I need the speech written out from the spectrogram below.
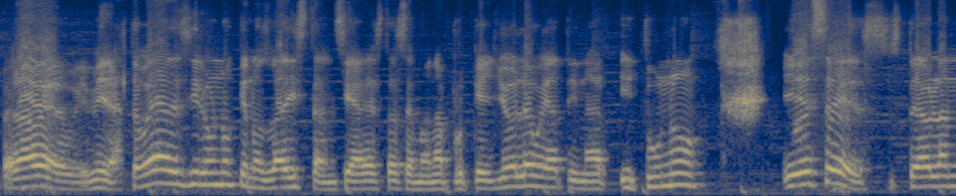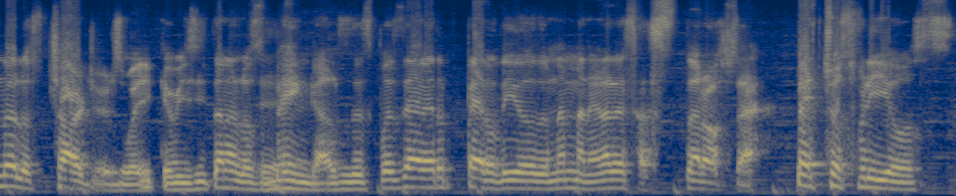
Pero a ver, güey, mira, te voy a decir uno que nos va a distanciar esta semana porque yo le voy a atinar y tú no. Y ese es, estoy hablando de los Chargers, güey, que visitan a los Bengals después de haber perdido de una manera desastrosa. Pechos fríos,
